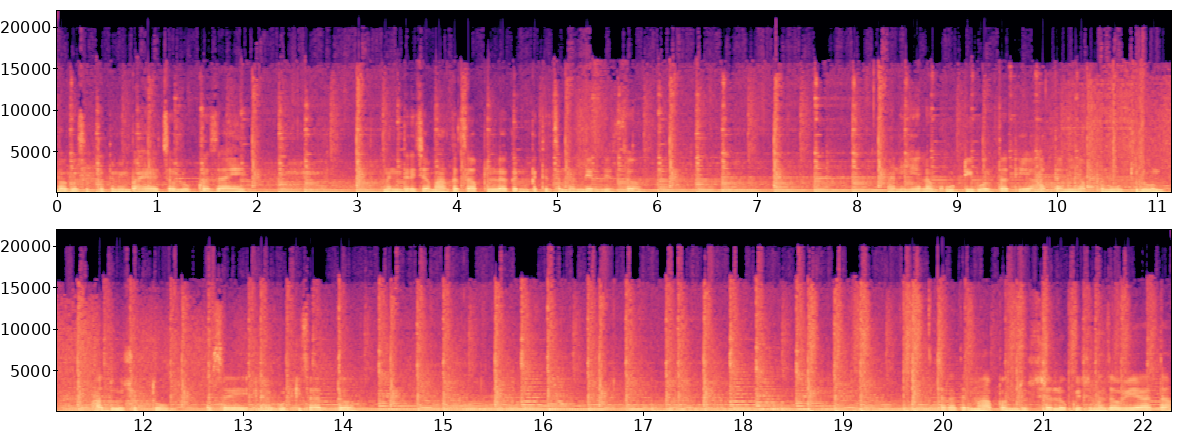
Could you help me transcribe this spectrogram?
बघू शकता तुम्ही बाहेरचा लोक कसा आहे. मंदिराच्या मागच आपल्याला गणपतीचं मंदिर दिसतं. आणि याला गोटी बोलतात हे हाताने आपण उचलून आदळू शकतो असं ह्या गोटीचा अर्थ. चला तर मग आपण दुसऱ्या लोकेशनला जाऊया आता.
